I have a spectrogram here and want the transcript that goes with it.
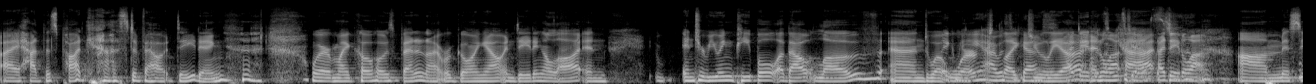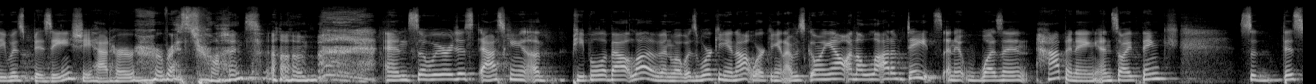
I had this podcast about dating, where my co-host Ben and I were going out and dating a lot and interviewing people about love and what Like me, worked, I was like. Julia I dated and a lot, Kat. yes. I date a lot. Um, Missy was busy; she had her, her restaurant, um, and so we were just asking uh, people about love and what was working and not working. And I was going out on a lot of dates, and it wasn't happening. And so I think. So this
